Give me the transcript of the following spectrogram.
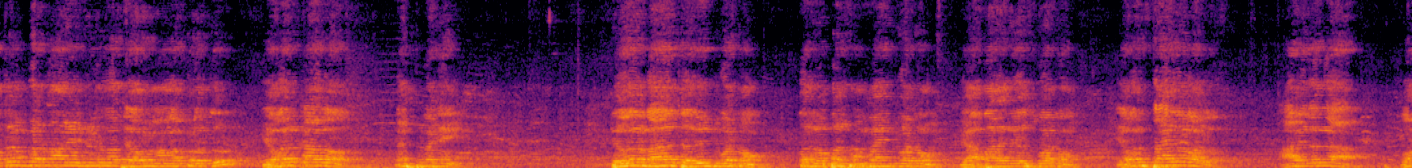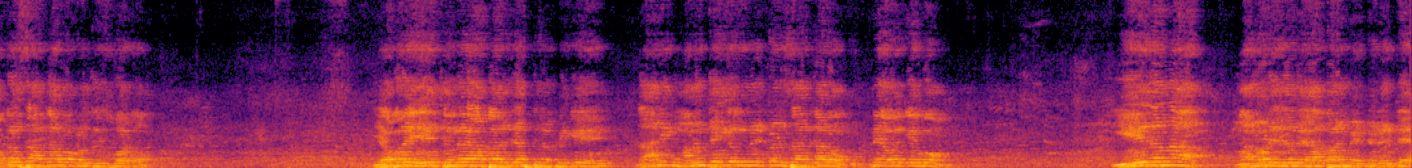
ఉత్తరం పడతాం అనేటువంటి మాత్రం ఎవరు నమ్మకూడదు. ఎవరి కాలో కష్టపడి పిల్లలు బాగా చదివించుకోవటం పది రూపాయలు సంపాదించుకోవటం వ్యాపారం చేసుకోవటం ఎవరి స్థాయిలో వాళ్ళు ఆ విధంగా ఒకరి సహకారం ఒకరు తీసుకోవటం. ఎవరు ఏ చిన్న వ్యాపారం చేస్తున్నప్పటికీ దానికి మనం చేయగలిగినటువంటి సహకారం ఉంటే ఎవరికి ఇవ్వం. ఏదన్నా మనోడు ఏదైనా వ్యాపారం పెట్టాడంటే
